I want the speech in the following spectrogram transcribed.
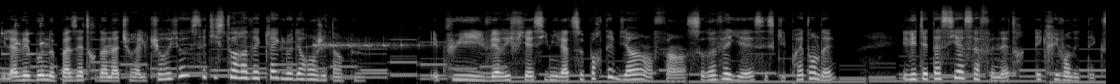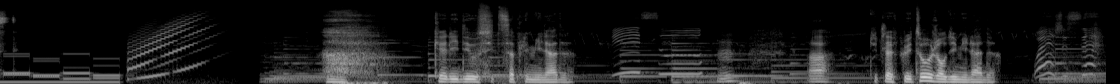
Il avait beau ne pas être d'un naturel curieux, cette histoire avec Leg le dérangeait un peu. Et puis il vérifiait si Milad se portait bien, enfin se réveillait, c'est ce qu'il prétendait. Il était assis à sa fenêtre, écrivant des textes. Ah, quelle idée aussi de s'appeler Milad. Hmm? Ah, tu te lèves plus tôt aujourd'hui, Milad. Ouais, je sais.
